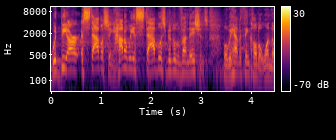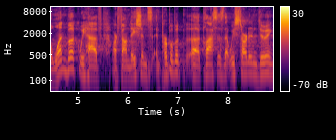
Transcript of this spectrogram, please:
would be our establishing. How do we establish biblical foundations? Well, we have a thing called a one to one book. We have our foundations and purple book uh, classes that we started in doing.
